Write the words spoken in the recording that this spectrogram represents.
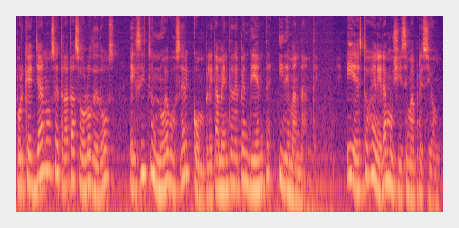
porque ya no se trata solo de dos, existe un nuevo ser completamente dependiente y demandante. Y esto genera muchísima presión.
